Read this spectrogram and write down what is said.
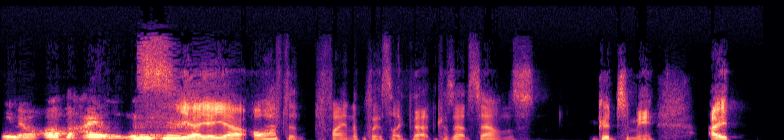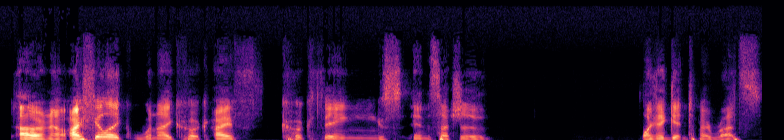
you know all the islands. yeah, yeah, yeah. I'll have to find a place like that because that sounds good to me. I I don't know. I feel like when I cook, I cook things in such a like I get into my ruts,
